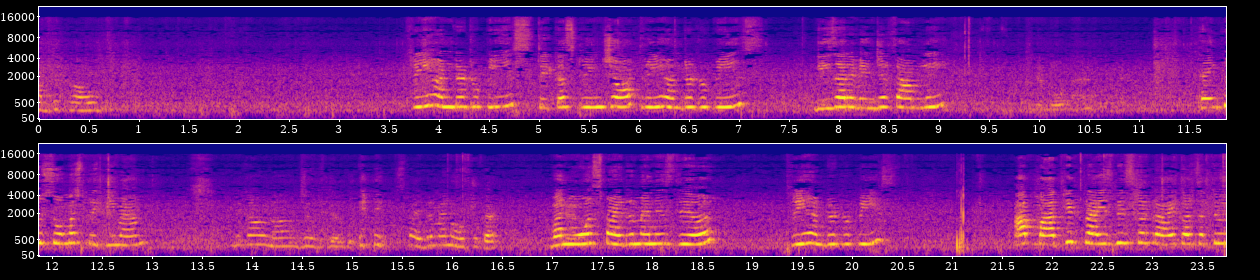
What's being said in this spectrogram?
आप दिखाओ. Three hundred rupees take a screen shot three hundred rupees these are Avenger family thank you so much Preeti ma'am दिखाओ ना जल्दी जल्दी। स्पाइडरमैन हो चुका है। One more Spiderman is there three hundred rupees आप मार्केट प्राइस भी इसका ट्राई कर सकते हो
